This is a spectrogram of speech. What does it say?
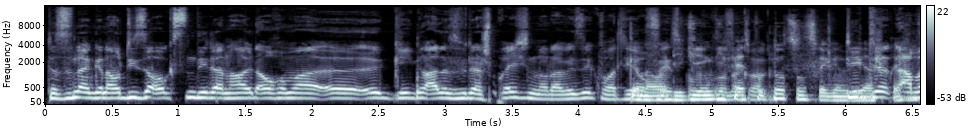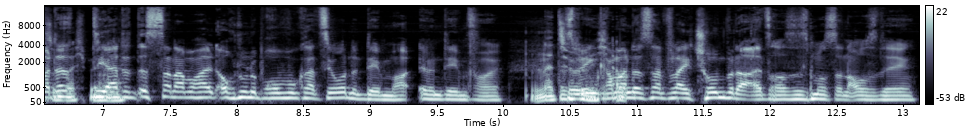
das sind dann genau diese Ochsen, die dann halt auch immer äh, gegen alles widersprechen oder wie sie Quartier auf genau, Facebook. die gegen die Facebook-Nutzungsregeln die, die, aber das, Beispiel, ja, ja. das ist dann aber halt auch nur eine Provokation in dem, in dem Fall. Natürlich, Deswegen kann man das dann vielleicht schon wieder als Rassismus dann auslegen.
